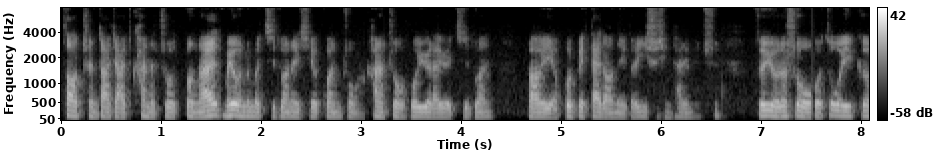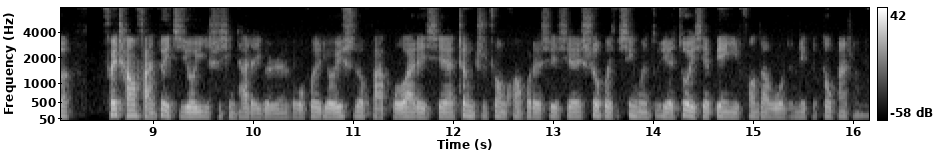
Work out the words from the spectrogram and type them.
造成大家看了之后，本来没有那么极端的一些观众看了之后会越来越极端，然后也会被带到那个意识形态里面去。所以有的时候我作为一个。非常反对极右意识形态的一个人，我会有意识的把国外的一些政治状况或者是一些社会新闻也做一些编译，放到我的那个豆瓣上面。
